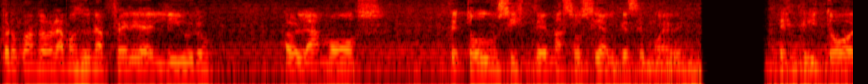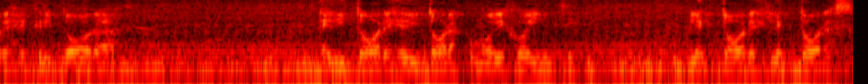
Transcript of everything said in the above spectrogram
Pero cuando hablamos de una feria del libro, hablamos de todo un sistema social que se mueve. Escritores, escritoras, editores, editoras, como dijo Inti, lectores, lectoras,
